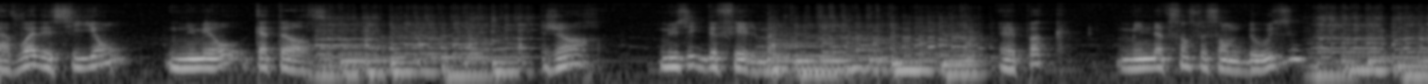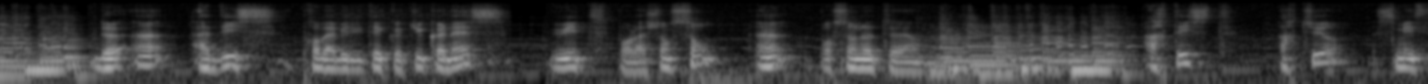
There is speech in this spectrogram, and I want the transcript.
La voix des sillons, numéro 14. Genre, musique de film. Époque, 1972. De 1 à 10, probabilité que tu connaisses. 8 pour la chanson, 1 pour son auteur. Artiste, Arthur Smith.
